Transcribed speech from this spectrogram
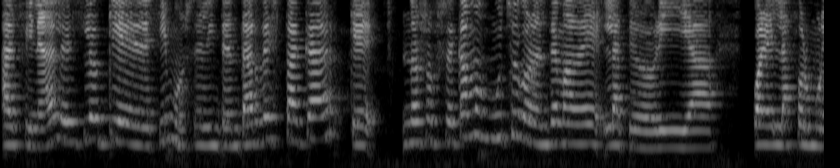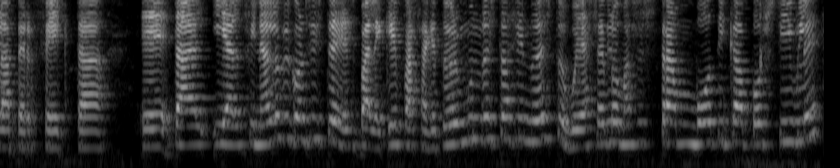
Al final es lo que decimos, el intentar destacar que nos obcecamos mucho con el tema de la teoría, cuál es la fórmula perfecta, eh, tal, y al final lo que consiste es, vale, ¿qué pasa? Que todo el mundo está haciendo esto, voy a ser lo más estrambótica posible,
